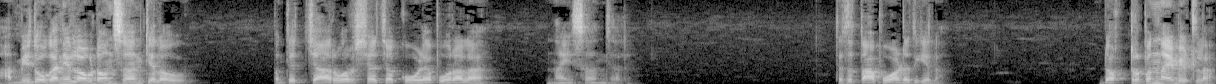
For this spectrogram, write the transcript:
आम्ही दोघांनी लॉकडाऊन सहन केला हो. पण त्या चार वर्षाच्या कोवळ्या पोराला नाही सहन झालं. त्याचा ताप वाढत गेला. डॉक्टर पण नाही भेटला.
